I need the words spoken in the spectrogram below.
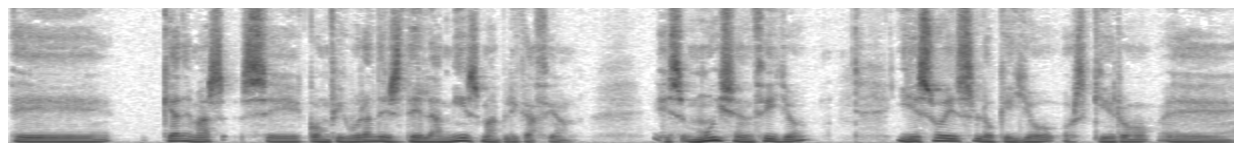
Eh, además se configuran desde la misma aplicación. Es muy sencillo y eso es lo que yo os quiero eh,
